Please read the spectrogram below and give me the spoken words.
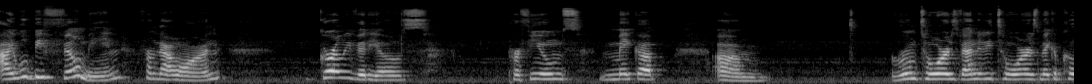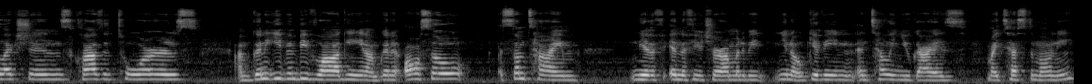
I will be filming from now on girly videos, perfumes, makeup, um, room tours, vanity tours, makeup collections, closet tours. I'm going to even be vlogging. I'm going to also sometime near the, in the future, I'm going to be, you know, giving and telling you guys my testimony.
